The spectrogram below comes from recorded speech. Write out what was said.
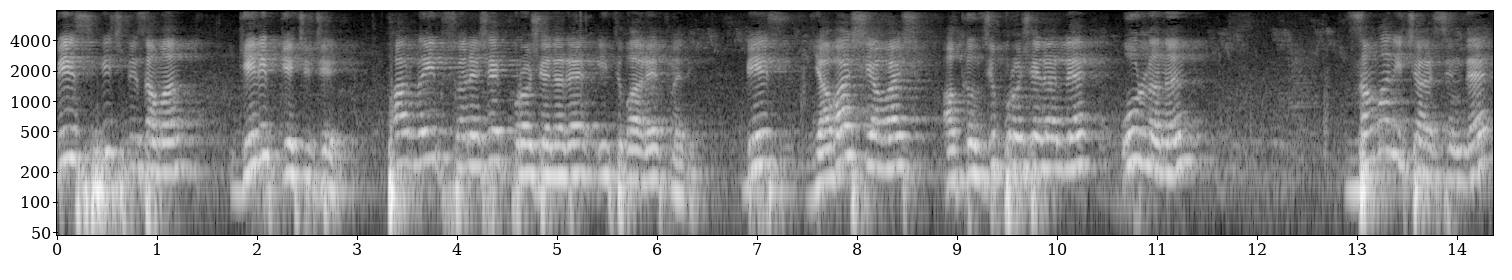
Biz hiçbir zaman gelip geçici, parlayıp sönecek projelere itibar etmedik. Biz yavaş yavaş akılcı projelerle Urla'nın zaman içerisinde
